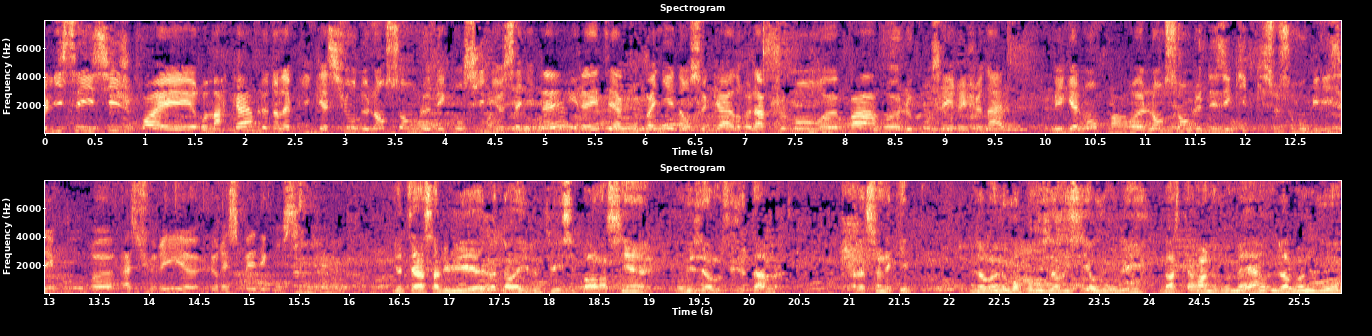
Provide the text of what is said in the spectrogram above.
lycée ici, je crois, est remarquable dans l'application de l'ensemble des consignes sanitaires. Il a été accompagné dans ce cadre largement euh, par euh, le conseil régional, mais également par euh, l'ensemble des équipes qui se sont mobilisées pour assurer le respect des consignes. Je tiens à saluer le travail effectué ici par l'ancien proviseur M. Jetam, avec son équipe. Nous avons un nouveau proviseur ici aujourd'hui, Bastard, un nouveau maire, nous avons un nouveau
